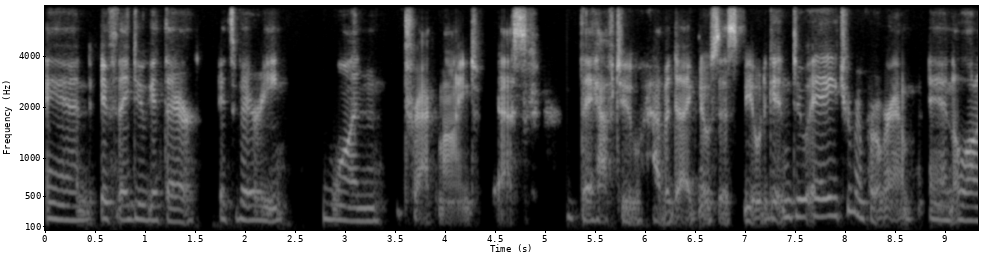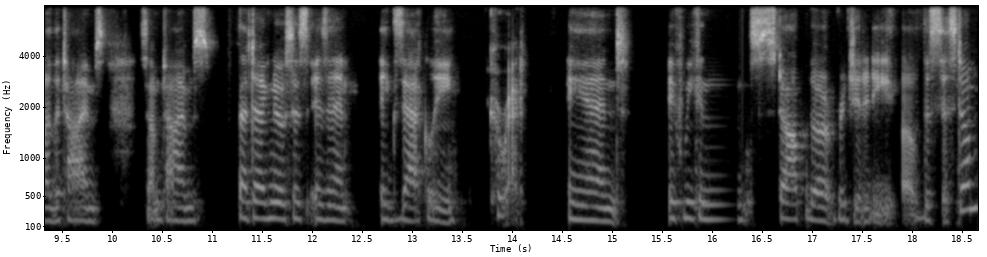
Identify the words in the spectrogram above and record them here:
And if they do get there, it's very one track mind esque. They have to have a diagnosis, be able to get into a treatment program. And a lot of the times, sometimes that diagnosis isn't exactly correct. And if we can stop the rigidity of the system,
